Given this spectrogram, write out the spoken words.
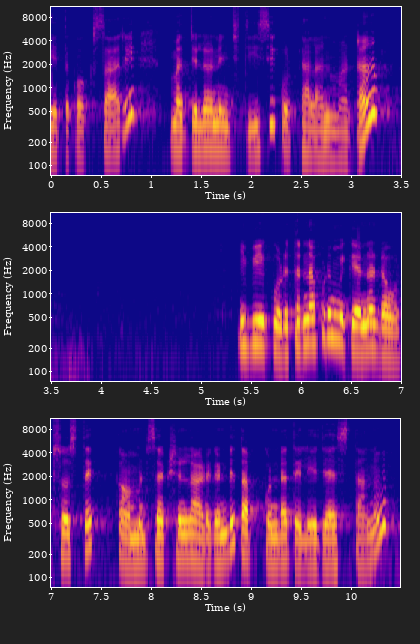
గీతకు ఒకసారి మధ్యలో నుంచి తీసి కుట్టాలన్నమాట. ఇవి కుడుతున్నప్పుడు మీకు ఏమైనా డౌట్స్ వస్తే కామెంట్ సెక్షన్లో అడగండి తప్పకుండా తెలియజేస్తాను.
